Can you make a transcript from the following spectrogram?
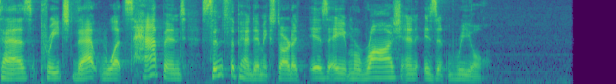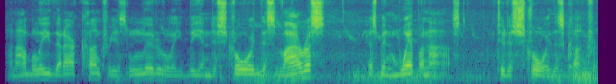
has preached that what's happened since the pandemic started is a mirage and isn't real. And I believe that our country is literally being destroyed. This virus has been weaponized to destroy this country.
